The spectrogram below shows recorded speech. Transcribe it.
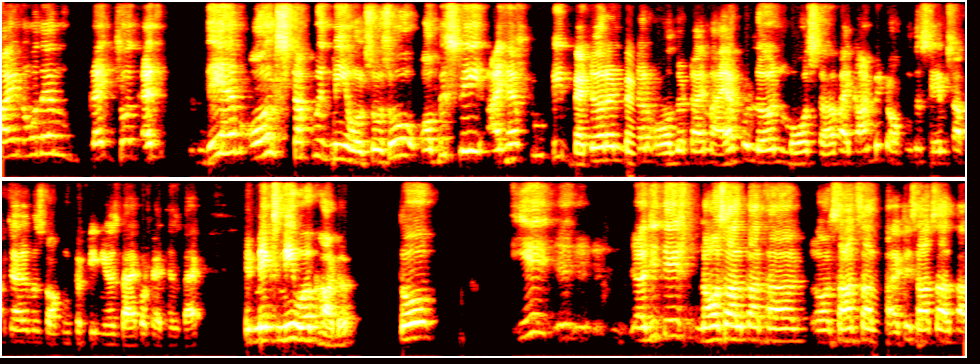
I know them like so, and they have all stuck with me also. So obviously, I have to be better and better all the time. I have to learn more stuff. I can't be talking the same stuff which I was talking 15 years back or 10 years back. It makes me work harder. तो ये अजितेश नौ साल का था और सात साल एक्चुअली सात साल का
